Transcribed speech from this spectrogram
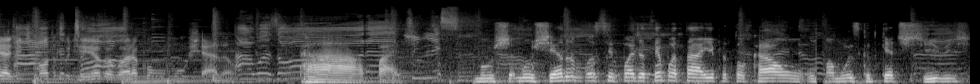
Que a gente volta pro Diego agora com Moon Shadow. Ah, rapaz. Moon, Moon Shadow você pode até botar aí para tocar um, uma música do Cat Stevens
